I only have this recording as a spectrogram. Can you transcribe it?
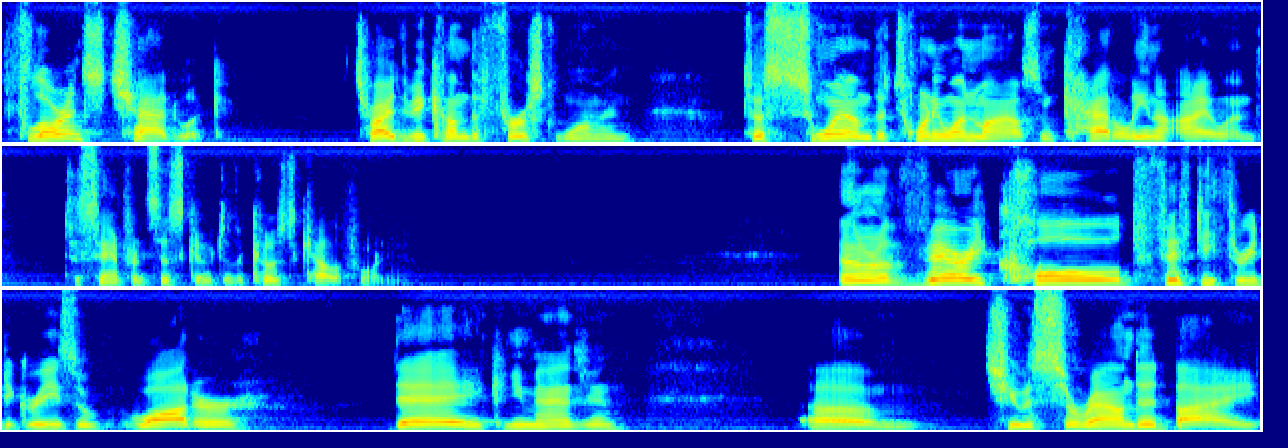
Florence Chadwick tried to become the first woman to swim the 21 miles from Catalina Island to San Francisco to the coast of California. And on a very cold, 53 degrees of water day, can you imagine? Um, she was surrounded by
